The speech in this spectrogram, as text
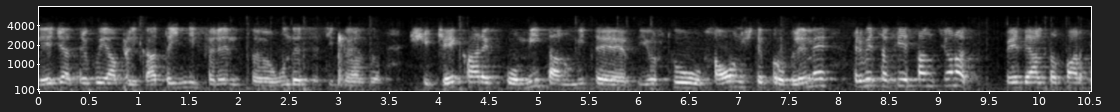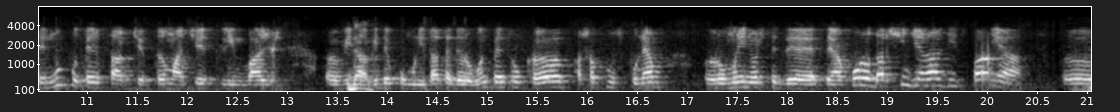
legea trebuie aplicată indiferent uh, unde se situează și cei care comit anumite, eu știu, sau au niște probleme, trebuie să fie sancționați. Pe de altă parte, nu putem să acceptăm acest limbaj uh, vis-a-vis de comunitatea de români, pentru că, așa cum spuneam, românii noștri de, de acolo, dar și în general din Spania, uh,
